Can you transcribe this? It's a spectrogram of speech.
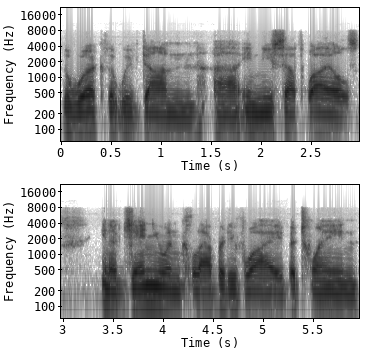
the work that we've done uh, in New South Wales in a genuine collaborative way between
